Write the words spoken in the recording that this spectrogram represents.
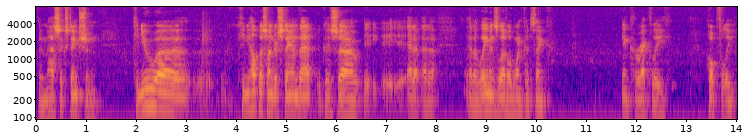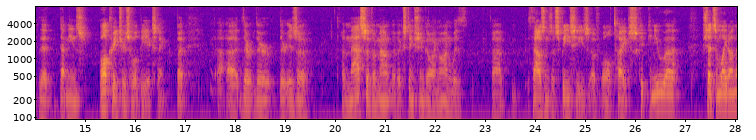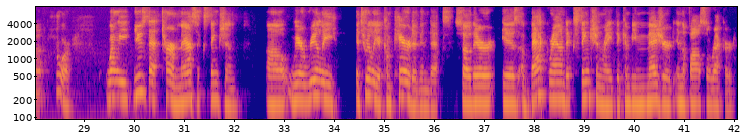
the mass extinction. Can you uh, can you help us understand that? Because uh, at a at a at a layman's level, one could think incorrectly, hopefully, that that means all creatures will be extinct. But uh, uh there there there is a a massive amount of extinction going on with uh, thousands of species of all types. Can, can you uh, shed some light on that? Sure. When we use that term mass extinction, uh, we're really, it's really a comparative index. So there is a background extinction rate that can be measured in the fossil record.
